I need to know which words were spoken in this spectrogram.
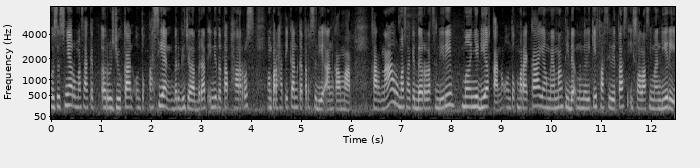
khususnya rumah sakit eh, rujukan untuk pasien bergejala berat ini tetap harus memperhatikan ketersediaan kamar. Karena rumah sakit darurat sendiri menyediakan untuk mereka yang memang tidak memiliki fasilitas isolasi mandiri,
